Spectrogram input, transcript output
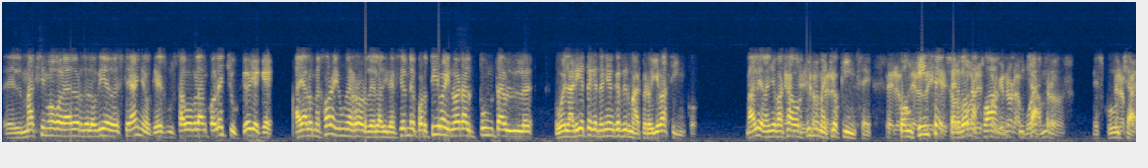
el máximo goleador del Oviedo este año, que es Gustavo Blanco Lechu, que oye, que hay a lo mejor hay un error de la dirección deportiva y no era el punta el- o el ariete que tenían que firmar, pero lleva cinco. ¿Vale? El año pasado Ortuño metió 15. Pero, Con pero 15, dices esos perdona Juan, porque no eran escucha, vuestros. Escucha,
